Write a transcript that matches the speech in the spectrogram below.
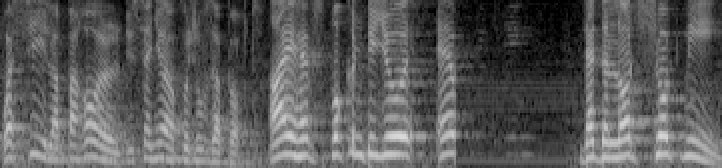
voici la parole du Seigneur que je vous apporte. I have spoken to you everything that the Lord showed me.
